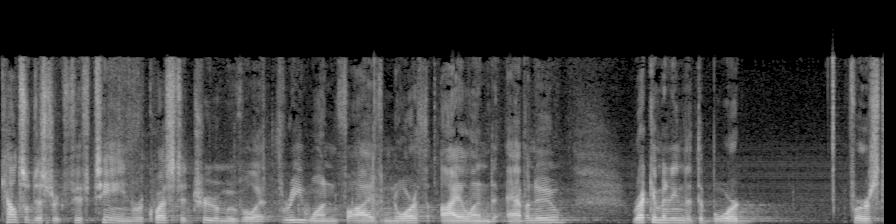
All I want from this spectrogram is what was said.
Council District 15 requested tree removal at 315 North Island Avenue, recommending that the board First,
